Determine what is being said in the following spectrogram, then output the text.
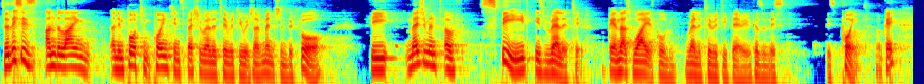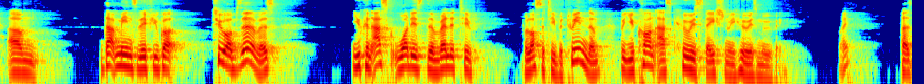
So this is underlying an important point in special relativity which I've mentioned before. The measurement of speed is relative. Okay, and that's why it's called relativity theory because of this this point. Okay, um, that means that if you've got two observers, you can ask what is the relative velocity between them, but you can't ask who is stationary, who is moving. Right? That's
